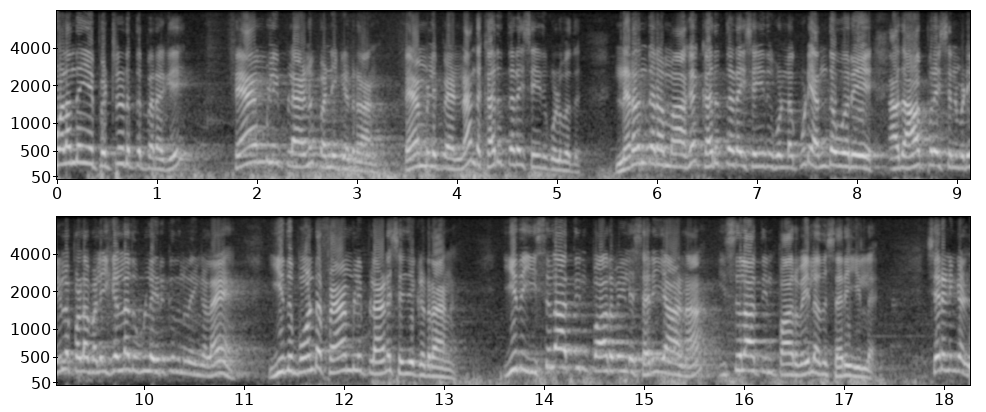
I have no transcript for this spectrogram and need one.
குழந்தையை பெற்றெடுத்த பிறகு ஃபேமிலி பிளானும் பண்ணிக்கிடுறாங்க. ஃபேமிலி பிளான்னா அந்த கருத்தடை செய்து கொள்வது. நிரந்தரமாக கருத்தடை செய்து கொள்ளக்கூடிய அந்த ஒரு அது ஆப்ரேஷன் வழியில் பல வழிகள் அது உள்ளே இருக்குதுன்னு வைங்களேன். இது போன்ற ஃபேமிலி பிளானை செஞ்சுக்கிடுறாங்க. இது இஸ்லாத்தின் பார்வையில் சரியானா? இஸ்லாத்தின் பார்வையில் அது சரியில்லை. சரி நீங்கள்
